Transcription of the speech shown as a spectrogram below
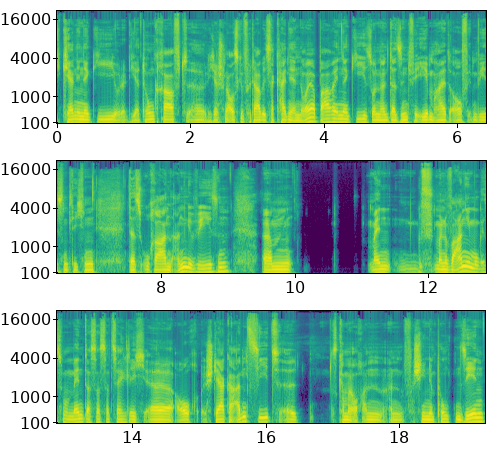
die Kernenergie oder die Atomkraft, äh, wie ich ja schon ausgeführt habe, ist ja keine erneuerbare Energie, sondern da sind wir eben halt auf im Wesentlichen das Uran angewiesen. Ähm, mein, meine Wahrnehmung ist im Moment, dass das tatsächlich äh, auch stärker anzieht. Äh, das kann man auch an, an verschiedenen Punkten sehen.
